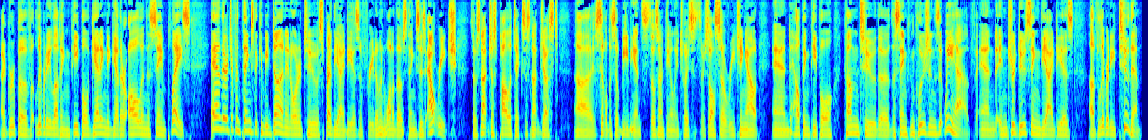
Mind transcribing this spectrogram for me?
a group of liberty loving people getting together all in the same place. And there are different things that can be done in order to spread the ideas of freedom, and one of those things is outreach. So it's not just politics, it's not just uh, civil disobedience. Those aren't the only choices. There's also reaching out and helping people come to the, the same conclusions that we have and introducing the ideas of liberty to them.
